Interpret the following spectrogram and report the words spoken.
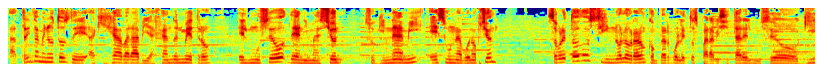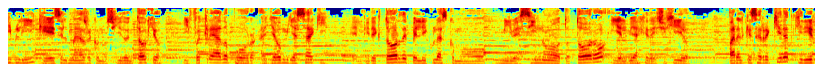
a 30 minutos de Akihabara viajando en metro, el Museo de Animación Suginami es una buena opción. Sobre todo si no lograron comprar boletos para visitar el Museo Ghibli, que es el más reconocido en Tokio, y fue creado por Hayao Miyazaki, el director de películas como Mi vecino Totoro y El viaje de Shihiro, para el que se requiere adquirir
